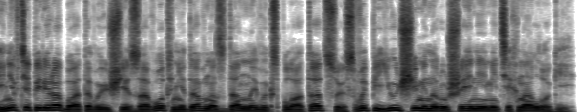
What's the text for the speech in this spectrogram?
и нефтеперерабатывающий завод, недавно сданный в эксплуатацию с вопиющими нарушениями технологий.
